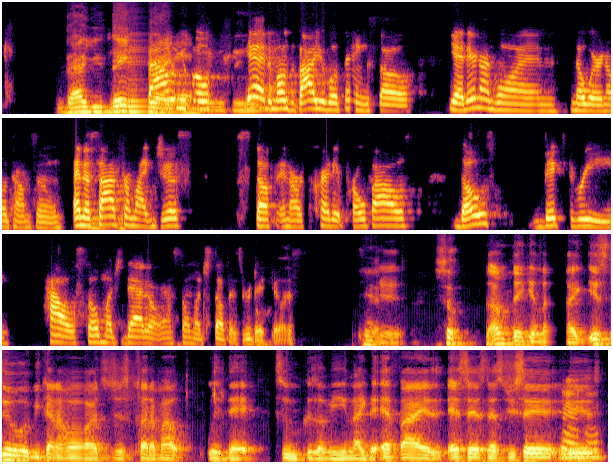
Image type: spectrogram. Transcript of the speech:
Value thing. right now. valuable yeah the most valuable thing so yeah they're not going nowhere no time soon and aside from like just stuff in our credit profiles those big three house so much data on so much stuff is ridiculous Yeah. Yeah. So I'm thinking like, like it still would be kind of hard to just cut them out with that too, because I mean like the FISS, that's what you said it is. Mm-hmm.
